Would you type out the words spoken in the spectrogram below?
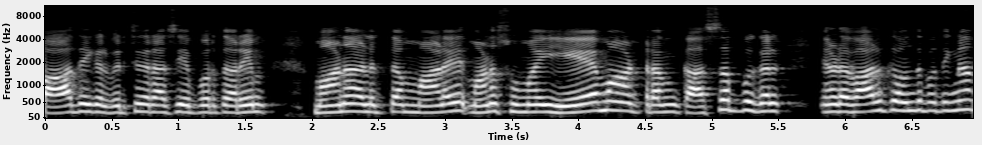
பாதைகள். விருச்சிக ராசியை பொறுத்தவரையும் மன அழுத்தம் மலை மனசுமை ஏமாற்றம் கசப்புகள் என்னோட வாழ்க்கை வந்து பார்த்திங்கன்னா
